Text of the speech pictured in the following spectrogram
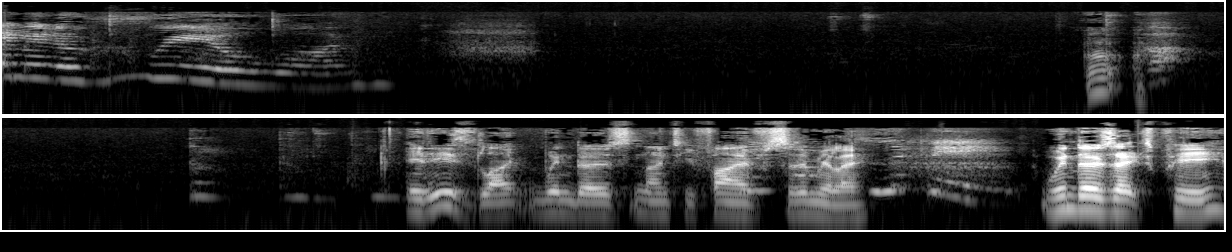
I'm in a real one. Oh. It is like Windows 95 It's Simulator. Clippy. Windows XP.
